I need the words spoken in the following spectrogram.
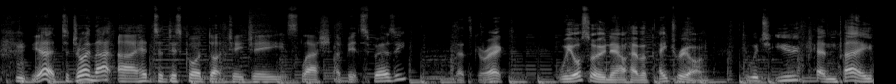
yeah, to join that, uh, head to discord.gg slash a bit spursy. That's correct. We also now have a Patreon to which you can pay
